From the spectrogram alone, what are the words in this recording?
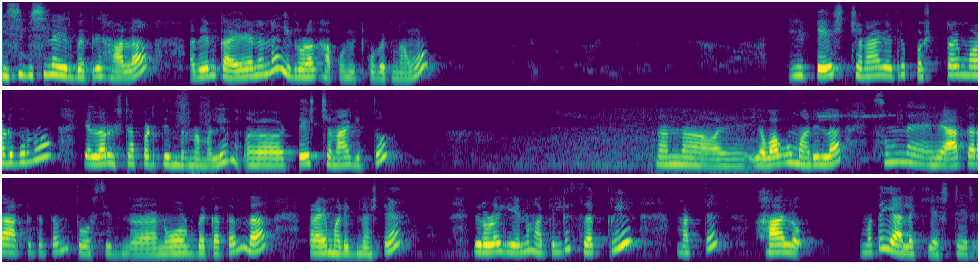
ಬಿಸಿ ಬಿಸಿನೇ ಇರ್ಬೇಕು ರೀ ಹಾಲು. ಅದೇನು ಕಾಯನ ಇದ್ರೊಳಗೆ ಹಾಕೊಂಡು ಇಟ್ಕೋಬೇಕು ನಾವು. ಈ ಟೇಸ್ಟ್ ಚೆನ್ನಾಗೈತ್ರಿ. ಫಸ್ಟ್ ಟೈಮ್ ಮಾಡಿದ್ರು ಎಲ್ಲರೂ ಇಷ್ಟಪಟ್ಟು ತಿಂದ್ರು ನಮ್ಮಲ್ಲಿ. ಟೇಸ್ಟ್ ಚೆನ್ನಾಗಿತ್ತು. ನಾನು ಯಾವಾಗೂ ಮಾಡಿಲ್ಲ. ಸುಮ್ಮನೆ ಯಾವ ಥರ ಆಗ್ತೈತೆ ಅಂತ ತೋರಿಸಿದ್ ನೋಡ್ಬೇಕಂತಂದು ಟ್ರೈ ಮಾಡಿದ್ನಷ್ಟೇ. ಇದ್ರೊಳಗೆ ಏನೂ ಹಾಕಿಲ್ಲ ರೀ ಸಕ್ರೆ ಮತ್ತು ಹಾಲು, ಮತ್ತು ಏಲಕ್ಕಿ ಅಷ್ಟೇ ರೀ.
